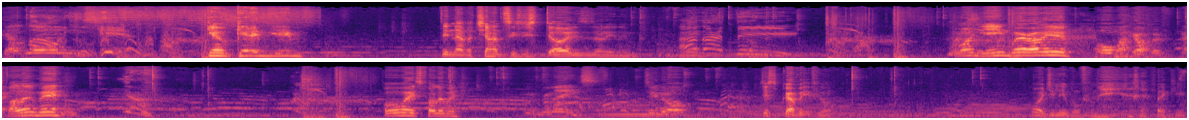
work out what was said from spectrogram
Goblins. Go get him, Yim. Didn't have a chance. He just died as his own imp. Have at thee! Come on, Yim. Where are you? Oh my god. Follow me. Always follow me. Remains. Two gold. Just grab it if you want. Why'd you leave one for me? Thank you.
